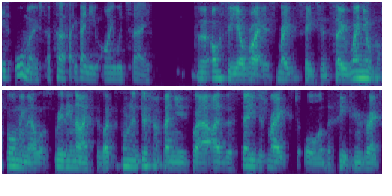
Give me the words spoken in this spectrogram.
It's almost a perfect venue, I would say. The, obviously you're right it's rake seated so when you're performing there what's really nice because i've performed in different venues where either the stage is raked or the seating's raked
